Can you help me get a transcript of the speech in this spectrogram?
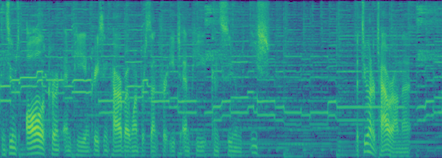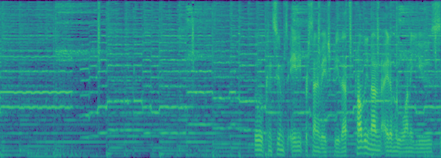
consumes all of current MP, increasing power by 1% for each MP consumed. Eesh. But 200 power on that. Ooh, consumes 80% of HP. That's probably not an item we want to use.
